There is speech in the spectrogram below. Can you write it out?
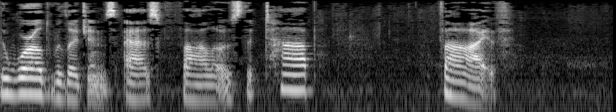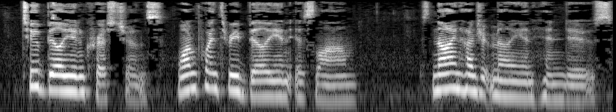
the world religions as follows: the top five. 2 billion Christians, 1.3 billion Islam, 900 million Hindus,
